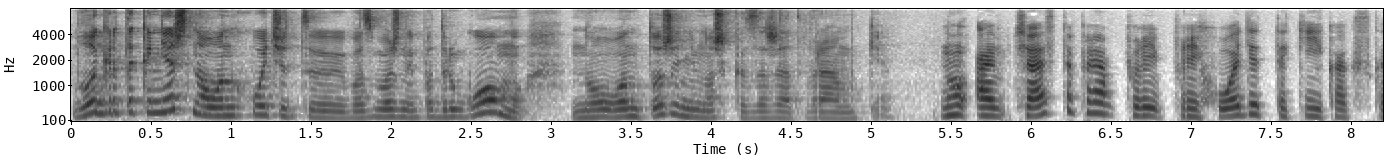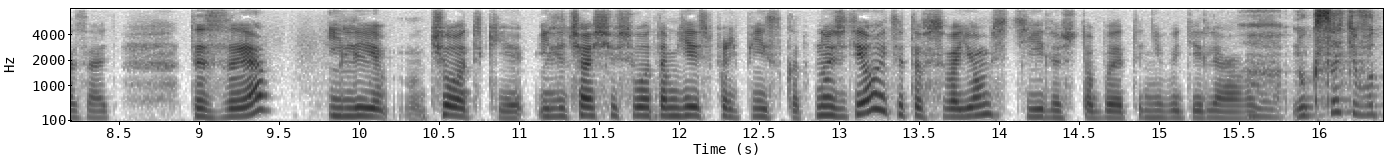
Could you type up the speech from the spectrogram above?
блогер-то, конечно, он хочет, э, возможно, и по-другому, но он тоже немножко зажат в рамки. Ну, а часто прям при, приходят такие, как сказать, ТЗ или четкие, или чаще всего там есть приписка. Но сделать это в своем стиле, чтобы это не выделялось. А, ну, кстати, вот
